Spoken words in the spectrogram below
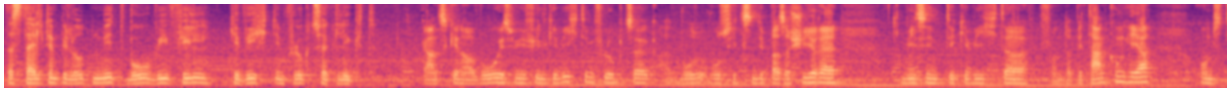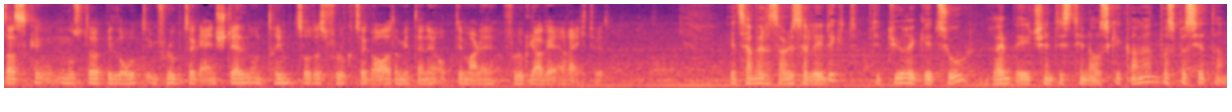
Das teilt den Piloten mit, wo wie viel Gewicht im Flugzeug liegt. Ganz genau, wo ist wie viel Gewicht im Flugzeug, wo, wo sitzen die Passagiere, wie sind die Gewichter von der Betankung her. Und das muss der Pilot im Flugzeug einstellen und trimmt so das Flugzeug aus, damit eine optimale Fluglage erreicht wird. Jetzt haben wir das alles erledigt. Die Türe geht zu, Ramp Agent ist hinausgegangen. Was passiert dann?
